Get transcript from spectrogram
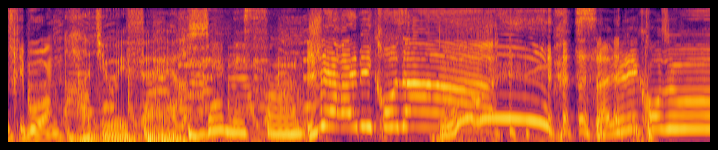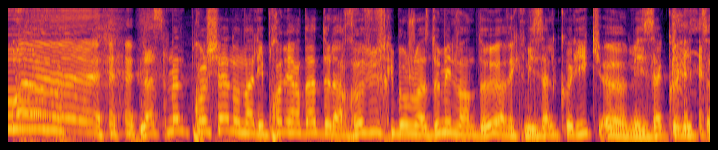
Fribourg. Radio FR. Jamais sans. Jérémy Croza Salut les Crozous Ouais La semaine prochaine, on a les premières dates de la revue fribourgeoise 2022 avec mes alcooliques, euh, mes acolytes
